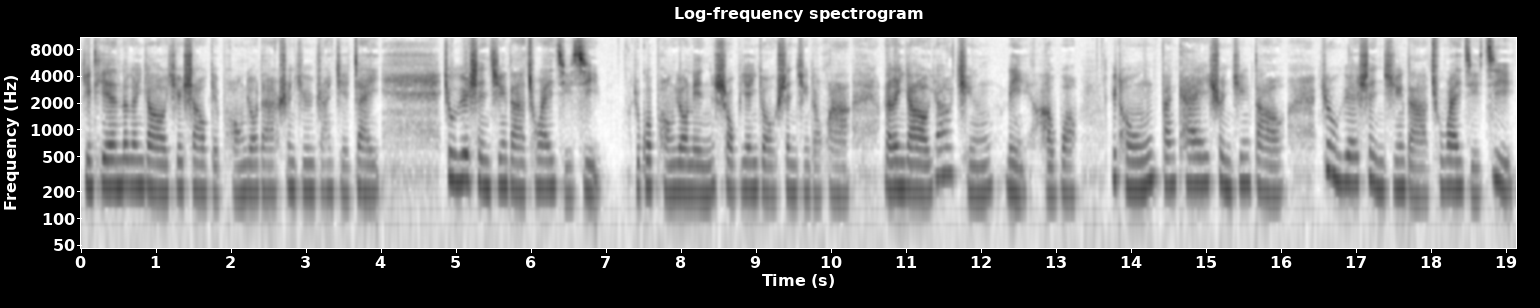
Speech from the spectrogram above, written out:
今天乐根要介绍给朋友的圣经章节在旧约圣经的出埃及记。如果朋友您手边有圣经的话，乐根要邀请你和我一同翻开圣经到旧约圣经的出埃及记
